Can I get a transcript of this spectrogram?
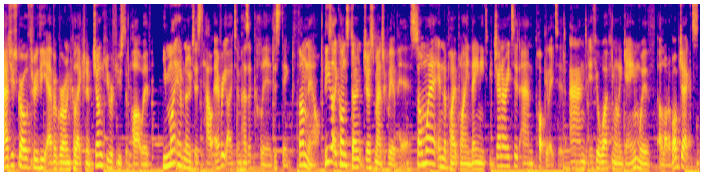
As you scroll through the ever-growing collection of junk you refuse to part with, you might have noticed how every item has a clear, distinct thumbnail. These icons don't just magically appear. Somewhere in the pipeline they need to be generated and populated, and if you're working on a game with a lot of objects,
